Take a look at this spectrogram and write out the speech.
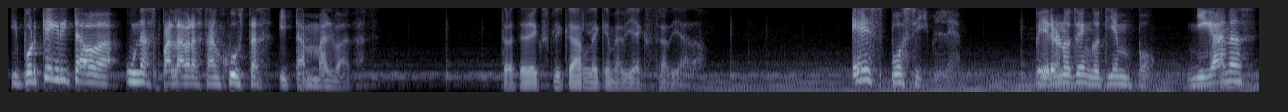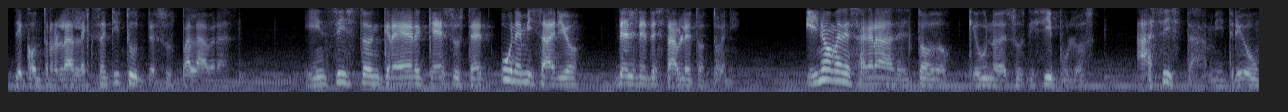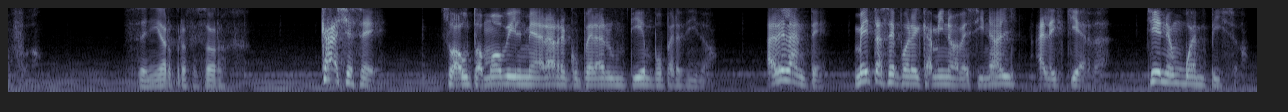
¿Y por qué gritaba unas palabras tan justas y tan malvadas? Traté de explicarle que me había extraviado. Es posible. Pero no tengo tiempo ni ganas de controlar la exactitud de sus palabras. Insisto en creer que es usted un emisario del detestable Totoni. Y no me desagrada del todo que uno de sus discípulos asista a mi triunfo. Señor profesor, ¡Cállese! Su automóvil me hará recuperar un tiempo perdido. Adelante, métase por el camino vecinal a la izquierda. Tiene un buen piso.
